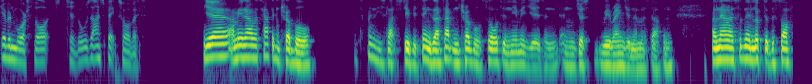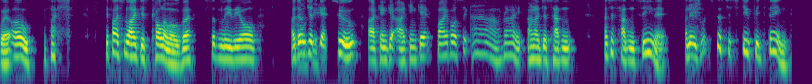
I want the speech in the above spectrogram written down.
given more thought to those aspects of it? Yeah, I mean, I was having trouble. doing these like stupid things. I was having trouble sorting the images and and just rearranging them and stuff. And and then I suddenly looked at the software. Oh, if I if I slide this column over, suddenly they all. I don't okay. just get two. I can get I can get five or six. Ah, right. And I just hadn't I just hadn't seen it. And it was just a stupid thing.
